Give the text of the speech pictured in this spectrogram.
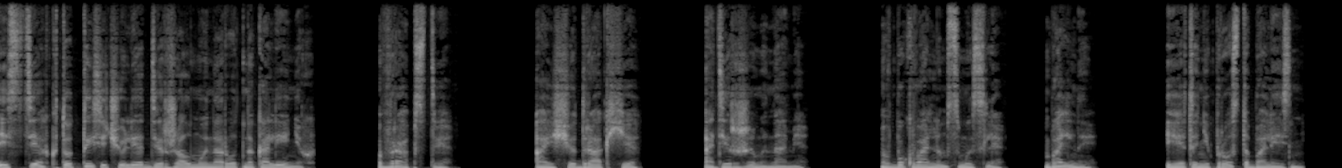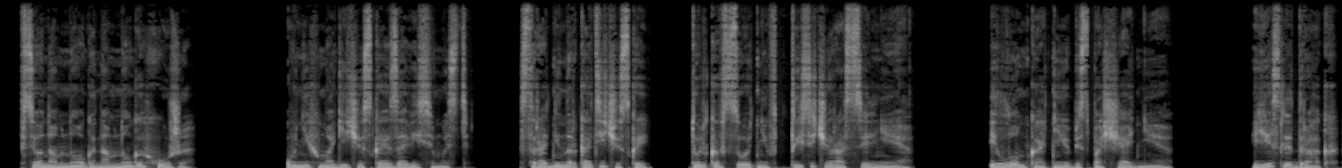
из тех, кто тысячу лет держал мой народ на коленях, в рабстве. А еще дракхи одержимы нами. В буквальном смысле. Больны. И это не просто болезнь. Все намного, намного хуже. У них магическая зависимость. Сродни наркотической, только в сотни, в тысячи раз сильнее. И ломка от нее беспощаднее. Если драк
